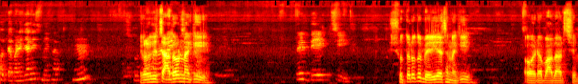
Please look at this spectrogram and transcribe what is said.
হতে পারে জানিস মেঘা? হুম? এগুলো কি চাদর নাকি? দেখছি। সুতোটা তো বেরিয়ে আছে নাকি? ও এটা বাদার ছিল।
